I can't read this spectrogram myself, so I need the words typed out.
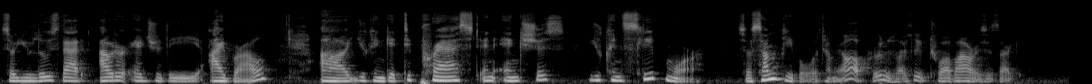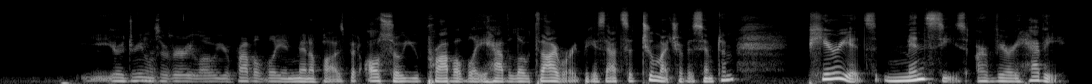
so you lose that outer edge of the eyebrow. Uh, you can get depressed and anxious. You can sleep more. So some people will tell me, "Oh, Prudence, I sleep 12 hours." It's like your adrenals are very low. You're probably in menopause, but also you probably have low thyroid because that's a, too much of a symptom. Periods, menses are very heavy.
